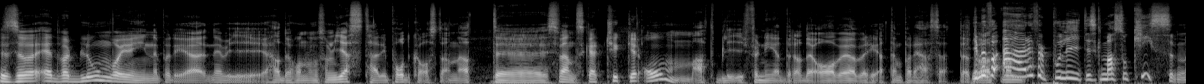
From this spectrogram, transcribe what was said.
Så Edvard Blom var ju inne på det när vi hade honom som gäst här i podcasten, att eh, svenskar tycker om att bli förnedrade av överheten på det här sättet. Ja, men vad man... är det för politisk masochism?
